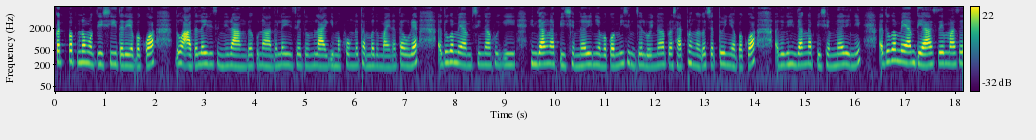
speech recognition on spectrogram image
ꯑꯀꯠꯄ ꯄꯨꯝꯅꯃꯛꯇꯤ ꯁꯤꯗꯔꯦꯕꯀꯣ ꯑꯗꯣ ꯑꯥꯗ ꯂꯩꯔꯤꯁꯤꯅꯤ ꯔꯥꯡꯗ ꯀꯨꯅꯥꯗ ꯂꯩꯔꯤꯁꯦ ꯑꯗꯨꯝ ꯂꯥꯏꯒꯤ ꯃꯈꯣꯡꯗ ꯊꯝꯕ ꯑꯗꯨꯃꯥꯏꯅ ꯇꯧꯔꯦ ꯑꯗꯨꯒ ꯃꯌꯥꯝꯁꯤꯅ ꯑꯩꯈꯣꯏꯒꯤ ꯍꯤꯟꯖꯥꯡ ꯅꯥꯄꯤ ꯁꯦꯝꯅꯔꯤꯅꯦꯕꯀꯣ ꯃꯤꯁꯤꯡꯁꯦ ꯂꯣꯏꯅ ꯄ꯭ꯔꯁꯥꯗ ꯐꯪꯉꯒ ꯆꯠꯇꯣꯏꯅꯦꯕꯀꯣ ꯑꯗꯨꯒ ꯍꯤꯟꯖꯥꯡ ꯅꯥꯄꯤ ꯁꯦꯝꯅꯔꯤꯅꯤ ꯑꯗꯨꯒ ꯃꯌꯥꯝ ꯗꯤꯌꯥꯁꯦ ꯃꯥꯁꯦ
